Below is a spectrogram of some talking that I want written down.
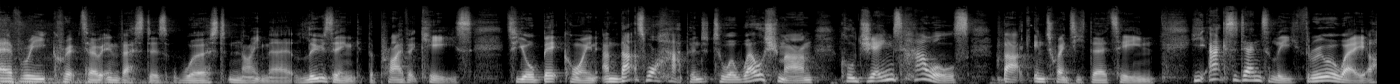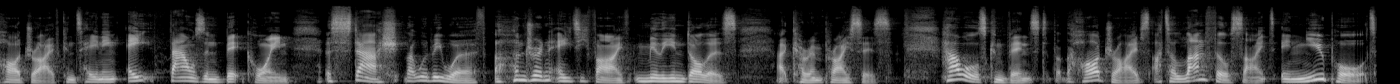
every crypto investor's worst nightmare losing the private keys to your Bitcoin. And that's what happened to a Welshman called James Howells back in 2013. He accidentally threw away a hard drive containing 8,000 Bitcoin, a stash that would be worth $185 million at current prices. Howell's convinced that the hard drive's at a landfill site in Newport,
